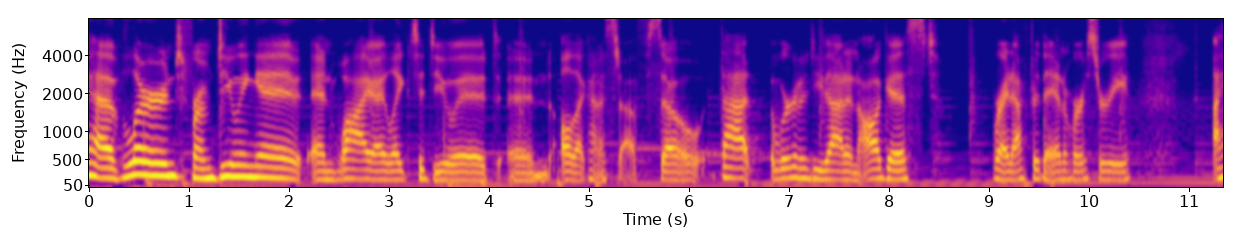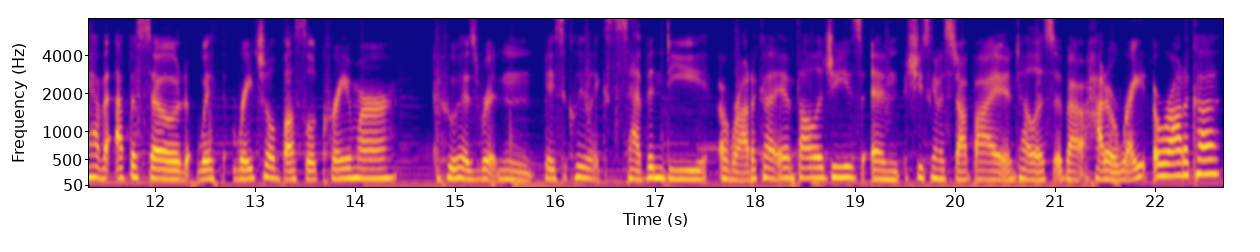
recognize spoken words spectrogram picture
have learned from doing it and why I like to do it and all that kind of stuff. So that we're going to do that in August right after the anniversary. I have an episode with Rachel Bussell Kramer, who has written basically like 70 erotica anthologies, and she's going to stop by and tell us about how to write erotica.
